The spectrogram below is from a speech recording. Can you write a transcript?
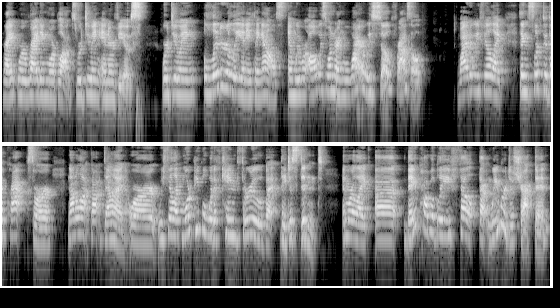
right? We're writing more blogs, we're doing interviews, we're doing literally anything else. And we were always wondering, well, why are we so frazzled? Why do we feel like things slipped through the cracks or not a lot got done or we feel like more people would have came through but they just didn't. And we're like, uh they probably felt that we were distracted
